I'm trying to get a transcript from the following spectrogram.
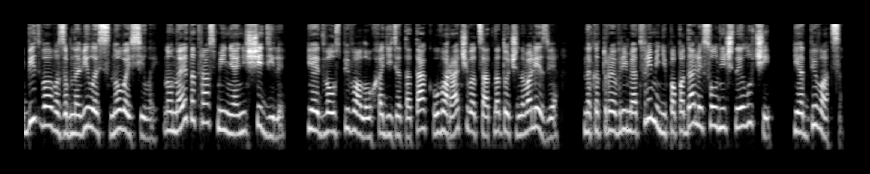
Битва возобновилась с новой силой, но на этот раз меня не щадили. Я едва успевала уходить от атак, уворачиваться от наточенного лезвия, на которое время от времени попадали солнечные лучи, и отбиваться.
